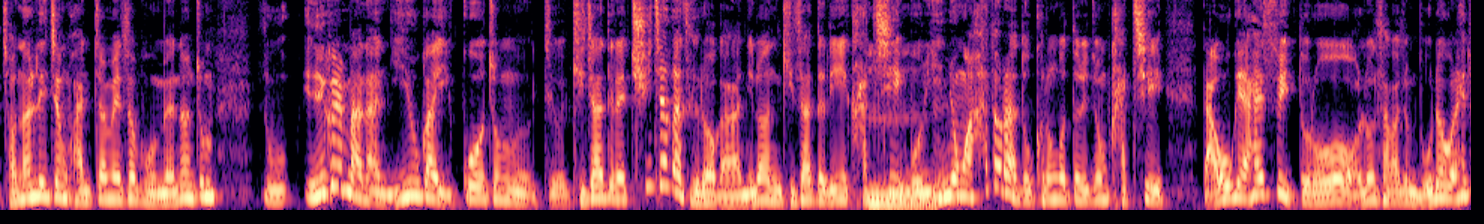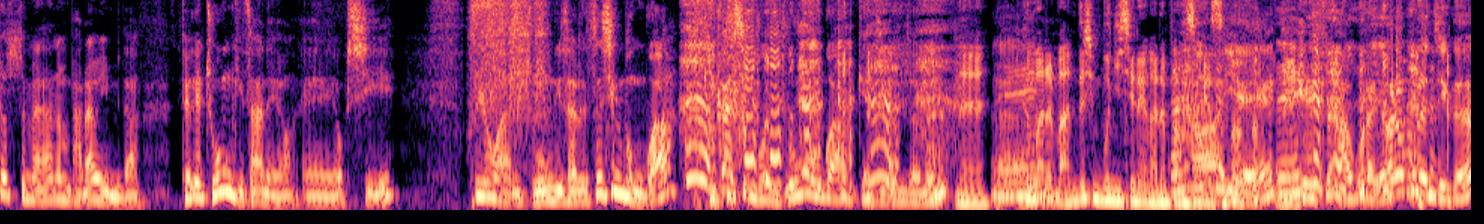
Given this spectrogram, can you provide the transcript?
저널리즘 관점에서 보면은 좀 읽을 만한 이유가 있고 좀 그 기자들의 취재가 들어간 이런 기사들이 같이 음. 뭐 인용을 하더라도 그런 것들이 좀 같이 나오게 할 수 있도록 언론사가 좀 노력을 해줬으면 하는 바람입니다. 되게 좋은 기사네요. 예, 역시 훌륭한 좋은 기사를 쓰신 분과 피가신 분 두 분과 함께 지금 저는 네. 네. 그 말을 만드신 분이 진행하는 방송에서 아, 예. TBS 아고라. 여러분은 지금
